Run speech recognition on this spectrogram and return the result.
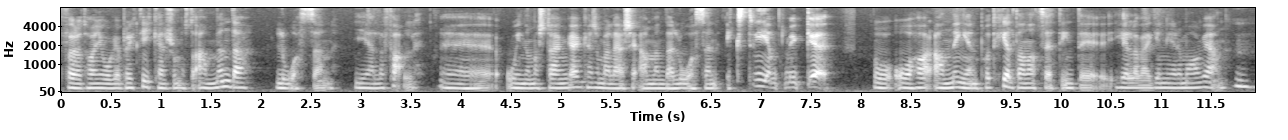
för att ha en yogapraktik kanske du måste använda låsen i alla fall. Eh, och inom ashtanga kanske man lär sig använda låsen extremt mycket. Och, och har andningen på ett helt annat sätt, inte hela vägen ner i magen. Mm.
